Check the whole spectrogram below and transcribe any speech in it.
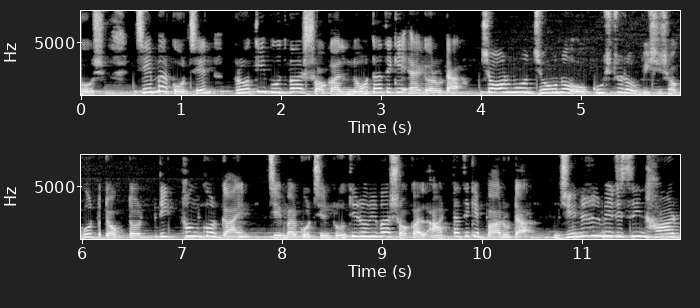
ঘোষ চেম্বার করছেন প্রতি বুধবার সকাল নটা থেকে এগারোটা। চর্ম, যৌন ও কুষ্ঠরোগ বিশেষজ্ঞ ডক্টর তীর্থঙ্কর গায়েন চেম্বার করছেন প্রতি রবিবার সকাল আটটা থেকে বারোটা। General medicine, heart,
